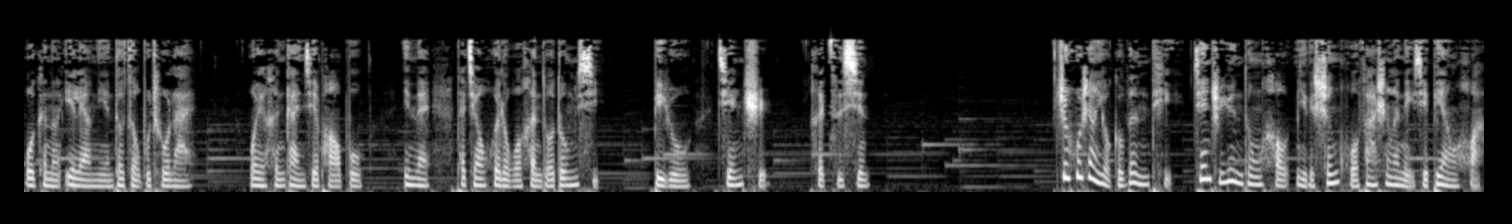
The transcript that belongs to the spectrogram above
我可能一两年都走不出来。我也很感谢跑步。因为他教会了我很多东西，比如坚持和自信。知乎上有个问题：坚持运动后，你的生活发生了哪些变化？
